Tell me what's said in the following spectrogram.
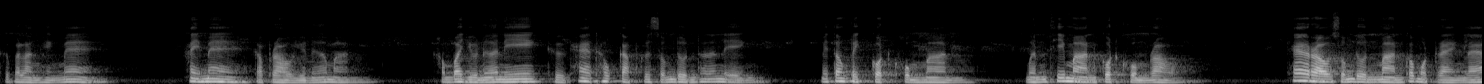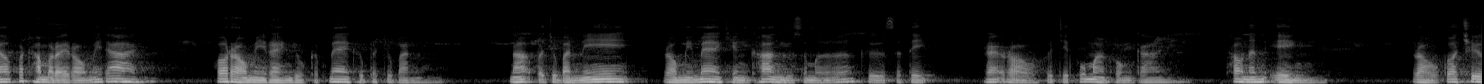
คือพลังแห่งแม่ ให้แม่กับเราอยู่เนื้อมันคำว่าอยู่เนื้อนี้คือแค่เท่ากับคือสมดุลเท่านั้นเอง ไม่ต้องไปกดข่มมารเหมือนที่มารกดข่มเรา ค่เราสมดุลมารก็หมดแรงแล้ว เพราะทำอะไรเราไม่ได้ เพราะเรามีแรงอยู่กับแม่คือปัจจุบันณปัจจุบันนี้เรามีแม่เคียงข้างอยู่เสมอคือสติ และเราคือจิตผู้มาครองกาย เท่านั้นเอง เราก็ชื่อ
